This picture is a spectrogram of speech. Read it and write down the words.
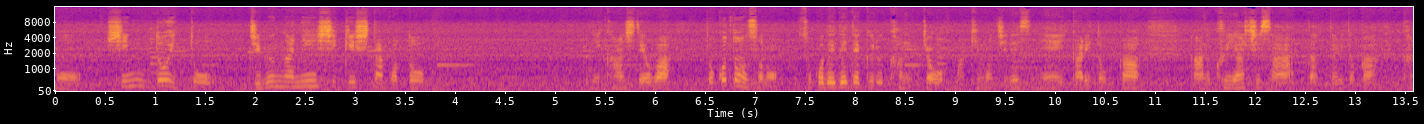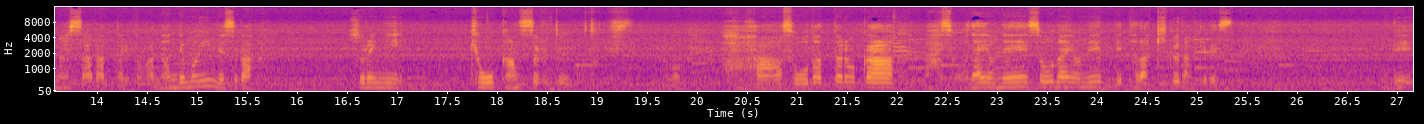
もうしんどいと自分が認識したことに関してはとことんそのそこで出てくる感情、まあ、気持ちですね。怒りとかあの悔しさだったりとか悲しさだったりとか何でもいいんですがそれに共感するということです。あのはあそうだったのかあそうだよねそうだよねってただ聞くだけです。で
